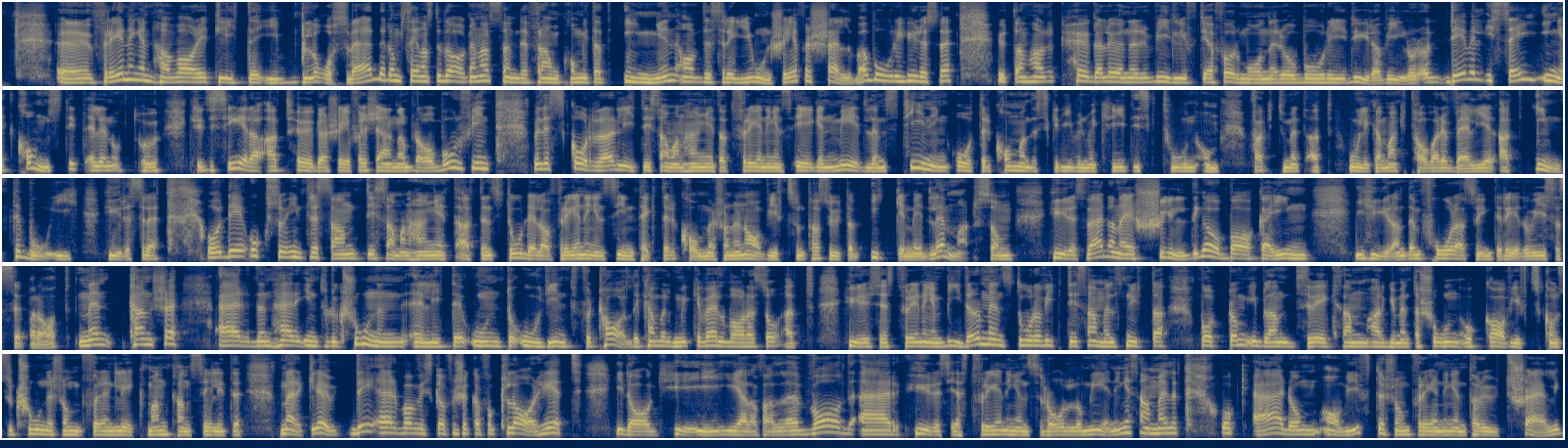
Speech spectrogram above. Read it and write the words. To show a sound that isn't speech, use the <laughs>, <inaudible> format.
Eh, föreningen har varit lite i blåsväder de senaste dagarna sedan det framkommit att ingen av dess regionchefer själva bor i hyresrätt utan har höga löner, vidlyftiga förmåner och bor i dyra villor. Och det är väl i sig inget konstigt eller något att kritisera att höga chefer tjänar bra och bor fint. Men det skorrar lite i sammanhanget att föreningens egen medlemstidning återkommande skriver med kritisk ton om faktumet att olika makthavare väljer att inte bo i hyresrätt. Och det är också intressant i sammanhanget att en stor del av föreningens intäkter kommer från en avgift som tas ut av icke-medlemmar som hyresvärdarna är skyldiga att baka in i hyran. Den får alltså inte redovisas separat. Men kanske är den här introduktionen eh, lite ont och ogint förtal. Det kan väl mycket väl vara så att Hyresgästföreningen bidrar med en stor och viktig samhällsnytta bortom ibland tveksam argumentation och avgiftskonstruktioner som för en lekman kan se lite märkliga ut. Det är vad vi ska försöka få klarhet idag i, i alla fall. Eh, vad är Hyresgästföreningens roll och mening i samhället och är de avgifter som föreningen tar ut skäliga?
